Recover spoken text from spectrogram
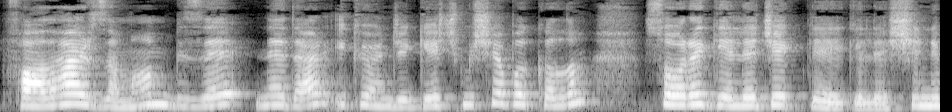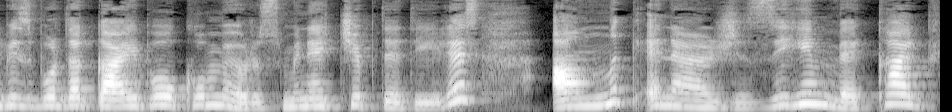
fal her zaman bize ne der? İlk önce geçmişe bakalım, sonra gelecekle ilgili. Şimdi biz burada gaybı okumuyoruz, müneccip de değiliz. Anlık enerji, zihin ve kalp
